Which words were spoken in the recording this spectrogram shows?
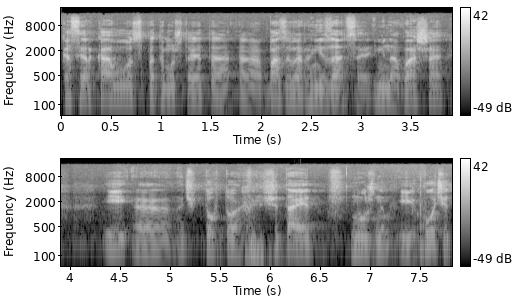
КСРК ВОЗ, потому что это э, базовая организация именно ваша. И э, значит, тот, кто считает нужным и хочет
